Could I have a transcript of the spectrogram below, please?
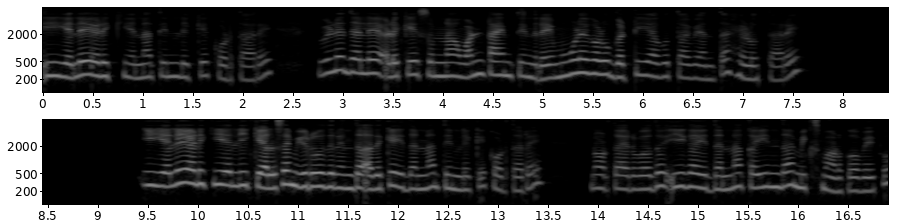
ಈ ಎಲೆ ಅಡಿಕೆಯನ್ನು ತಿನ್ನಲಿಕ್ಕೆ ಕೊಡ್ತಾರೆ. ವಿಳೆದೆಲೆ ಅಡಿಕೆ ಸುಣ್ಣ ಒನ್ ಟೈಮ್ ತಿಂದರೆ ಮೂಳೆಗಳು ಗಟ್ಟಿಯಾಗುತ್ತವೆ ಅಂತ ಹೇಳುತ್ತಾರೆ. ಈ ಎಲೆ ಅಡಿಕೆಯಲ್ಲಿ ಕ್ಯಾಲ್ಸಿಯಂ ಇರುವುದರಿಂದ ಅದಕ್ಕೆ ಇದನ್ನು ತಿನ್ನಲಿಕ್ಕೆ ಕೊಡ್ತಾರೆ. ನೋಡ್ತಾ ಇರ್ಬೋದು, ಈಗ ಇದನ್ನು ಕೈಯಿಂದ ಮಿಕ್ಸ್ ಮಾಡ್ಕೋಬೇಕು.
